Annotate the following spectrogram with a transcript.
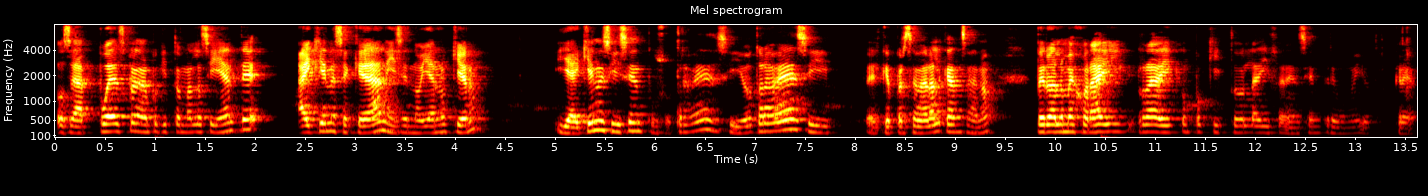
O sea, puedes planear un poquito más la siguiente. Hay quienes se quedan y dicen, no, ya no quiero. Y hay quienes dicen, pues otra vez y otra vez y el que persevera alcanza, ¿no? Pero a lo mejor ahí radica un poquito la diferencia entre uno y otro, creo.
